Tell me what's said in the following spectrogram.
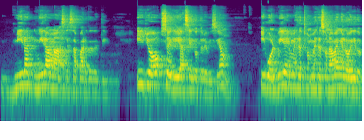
Mira, mira más esa parte de ti. Y yo seguía haciendo televisión. Y volvía y me resonaba en el oído,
